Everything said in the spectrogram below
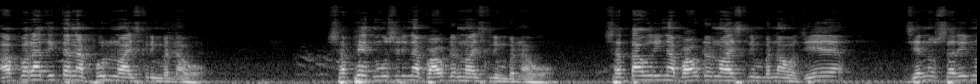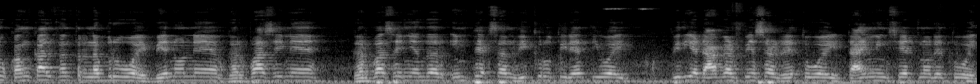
અપરાજિતાના ફૂલનો આઈસ્ક્રીમ બનાવો. સફેદ મૂસળીના પાવડરનો આઈસ્ક્રીમ બનાવો. સતાવરીના પાવડરનો આઈસ્ક્રીમ બનાવો. જે, જેનું શરીરનું કંકાલ તંત્ર નબળું હોય, બહેનોને ગર્ભાશયને, ગર્ભાશયની અંદર ઇન્ફેક્શન વિકૃતિ રહેતી હોય પીરિયડ આગળ પેસળ રહેતું હોય ટાઈમિંગ સેટ ન રહેતું હોય,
